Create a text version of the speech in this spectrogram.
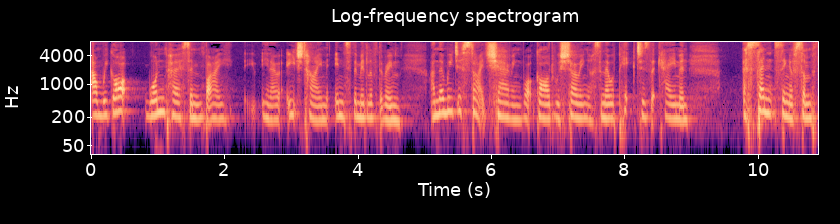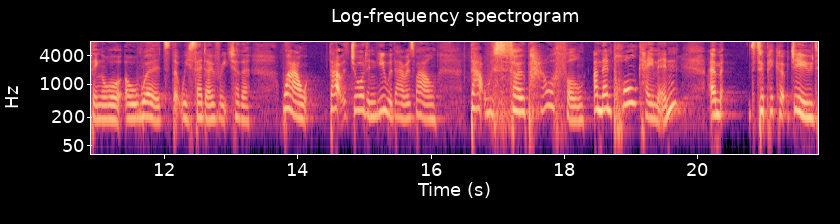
and we got one person by, you know, each time into the middle of the room, and then we just started sharing what God was showing us, and there were pictures that came and a sensing of something or, or words that we said over each other. Wow, that was Jordan, you were there as well. That was so powerful. And then Paul came in um, to pick up Jude,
